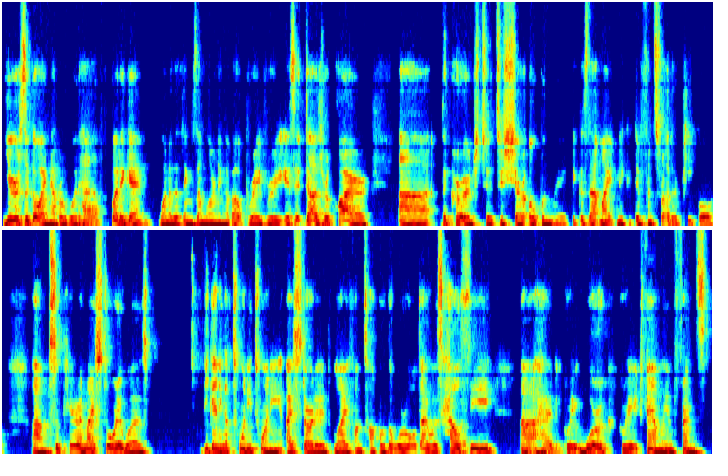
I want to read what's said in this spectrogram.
years ago I never would have. But again, one of the things I'm learning about bravery is it does require uh, the courage to, to share openly because that might make a difference for other people. Um, so, Karen, my story was beginning of 2020, I started life on top of the world. I was healthy. Uh, I had great work, great family and friends,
